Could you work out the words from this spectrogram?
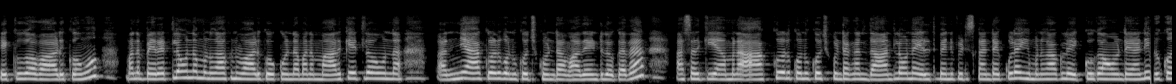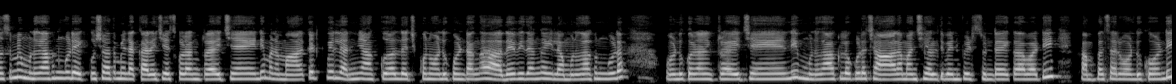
ఎక్కువగా వాడుకోము. మన పెరట్లో ఉన్న మునగాకుని వాడుకోకుండా, మనం మార్కెట్‌లో ఉన్న అన్ని ఆకుకూరలు కొనుక్కొచ్చుకుంటాం. అదేంటిదో కదా! అసలుకి మన ఆకుకూరలు కొనుక్కొచ్చుకుంటాం కానీ, దాంట్లో ఉన్న హెల్త్ బెనిఫిట్స్ కంటే కూడా ఈ మునగాకులు ఎక్కువగా ఉంటాయండి. అందుకోసమే మునగాకుని కూడా ఎక్కువ శాతం ఇలా కర్రీ చేసుకోవడానికి ట్రై చేయండి. మనం మార్కెట్‌కి వెళ్ళి అన్ని ఆకుకూరలు తెచ్చుకొని వండుకుంటాం కదా! అదే విధంగా ఇలా మునగాకుని కూడా వండుకోవడానికి ట్రై చేయండి. మునగాకులో కూడా చాలా మంచి హెల్త్ బెనిఫిట్స్ ఉంటాయి కాబట్టి కంపల్సరీ వండుకోండి.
